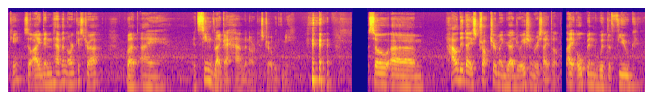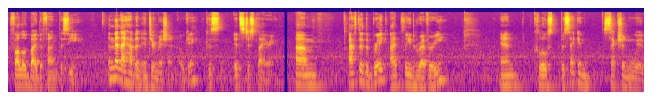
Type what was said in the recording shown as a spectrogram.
Okay, so I didn't have an orchestra, but I it seemed like I have an orchestra with me. so, um, how did I structure my graduation recital? I opened with the fugue, followed by the fantasy, and then I have an intermission, okay? Because it's just tiring. Um, after the break, I played Reverie and closed the second section with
